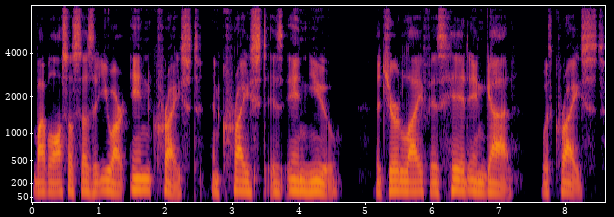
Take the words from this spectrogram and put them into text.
The Bible also says that you are in Christ and Christ is in you, that your life is hid in God with Christ.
